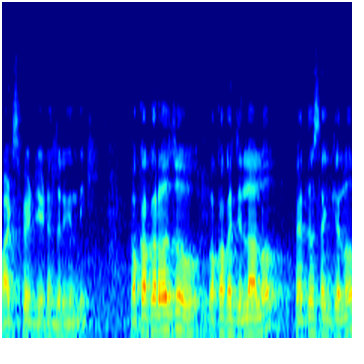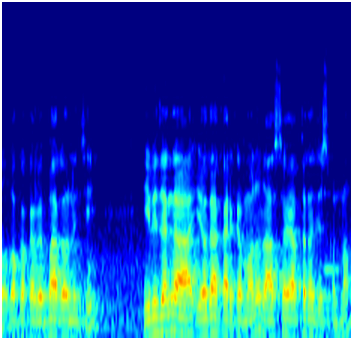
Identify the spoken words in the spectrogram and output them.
పార్టిసిపేట్ చేయడం జరిగింది. ఒక్కొక్క రోజు ఒక్కొక్క జిల్లాలో పెద్ద సంఖ్యలో ఒక్కొక్క విభాగం నుంచి ఈ విధంగా యోగా కార్యక్రమాలు రాష్ట్ర వ్యాప్తంగా చేసుకుంటున్నాం.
